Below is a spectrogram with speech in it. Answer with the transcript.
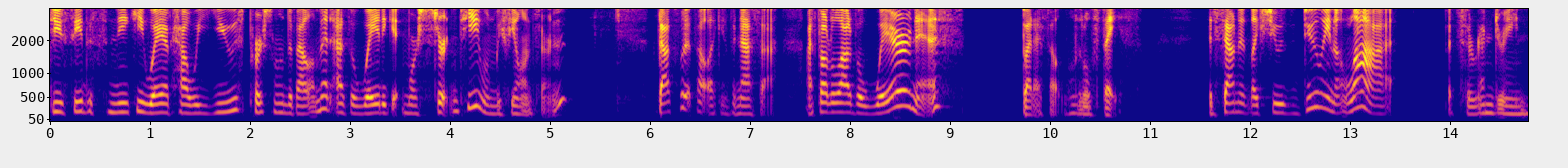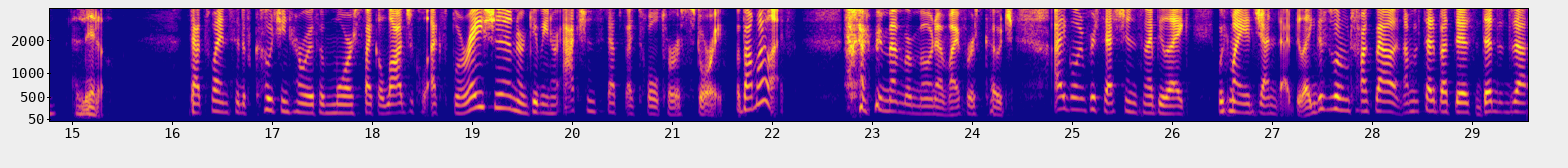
Do you see the sneaky way of how we use personal development as a way to get more certainty when we feel uncertain? That's what it felt like in Vanessa. I felt a lot of awareness, but I felt little faith. It sounded like she was doing a lot, but surrendering a little. That's why instead of coaching her with a more psychological exploration or giving her action steps, I told her a story about my life. I remember Mona, my first coach. I'd go in for sessions and I'd be like, with my agenda, I'd be like, this is what I'm talking about, and I'm upset about this, da da da.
